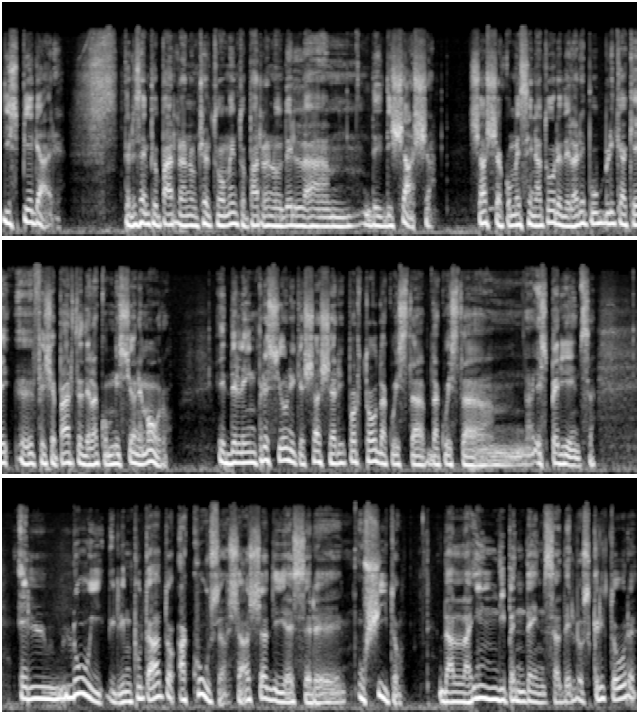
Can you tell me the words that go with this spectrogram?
di spiegare per esempio parlano a un certo momento parlano della, de, di Sciascia, Sciascia come senatore della Repubblica che eh, fece parte della commissione Moro e delle impressioni che Sciascia riportò da questa, da questa um, esperienza. E lui, l'imputato, accusa Sciascia di essere uscito dalla indipendenza dello scrittore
